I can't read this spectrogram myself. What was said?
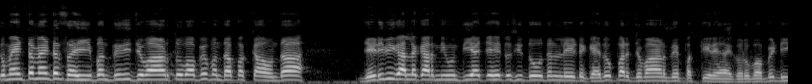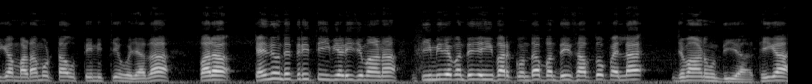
ਕਮੈਂਟਮੈਂਟ ਸਹੀ ਬੰਦੇ ਦੀ ਜਵਾਨ ਤੋਂ ਬਾਬੇ ਬੰਦਾ ਪੱਕਾ ਹੁੰਦਾ। ਜਿਹੜੀ ਵੀ ਗੱਲ ਕਰਨੀ ਹੁੰਦੀ ਆ ਚਾਹੇ ਤੁਸੀਂ 2 ਦਿਨ ਲੇਟ ਕਹਿ ਦਿਓ ਪਰ ਜਵਾਨ ਦੇ ਪੱਕੇ ਰਿਹਾ ਕਰੋ ਬਾਬੇ। ਠੀਕ ਆ ਮਾੜਾ ਮੋਟਾ ਉੱਤੇ ਨੀਚੇ ਹੋ ਜਾਂਦਾ ਪਰ ਕਹਿੰਦੇ ਹੁੰਦੇ ਤੇਰੀ ਤੀਵੀਂ ਵਾਲੀ ਜਵਾਨ ਆ। ਤੀਵੀਂ ਦੇ ਬੰਦੇ 'ਚ ਇਹੀ ਫ਼ਰਕ ਹੁੰਦਾ ਬੰਦੇ ਦੀ ਸਭ ਤੋਂ ਪਹਿਲਾਂ ਜਵਾਨ ਹੁੰਦੀ ਆ ਠੀਕ ਆ।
